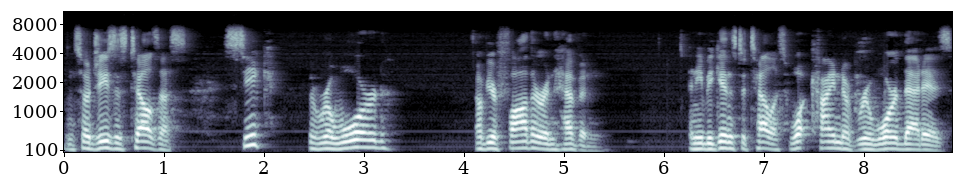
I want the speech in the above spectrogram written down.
And so Jesus tells us seek the reward of your Father in heaven. And he begins to tell us what kind of reward that is.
